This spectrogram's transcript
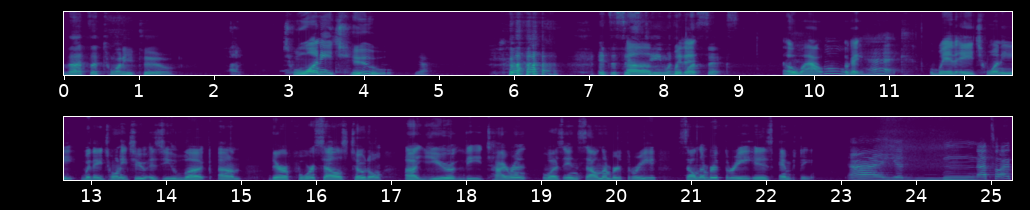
That's a 22. 22! Yeah. it's a 16 Um, with, with a it- plus 6. Oh wow. Holy okay. heck. with a 20 with a 22 as you look um there are four cells total uh you the tyrant was in cell number 3 cell number 3 is empty Ah, you. Mm, That's what I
